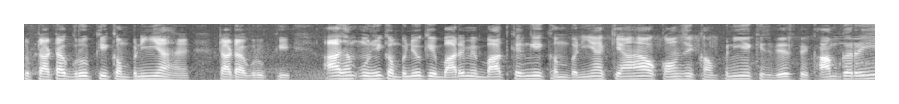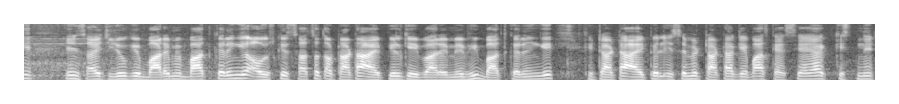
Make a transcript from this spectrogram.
तो टाटा ग्रुप की कंपनियाँ हैं। टाटा ग्रुप की। आज हम उन्हीं कंपनियों के बारे में बात करेंगे, कंपनियाँ क्या हैं और कौन सी कंपनी है किस बेस पे काम कर रही हैं, इन सारी चीज़ों के बारे में बात करेंगे और उसके साथ साथ अब टाटा आईपीएल के बारे में भी बात करेंगे कि टाटा आई इस समय टाटा के पास कैसे आया, किसने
